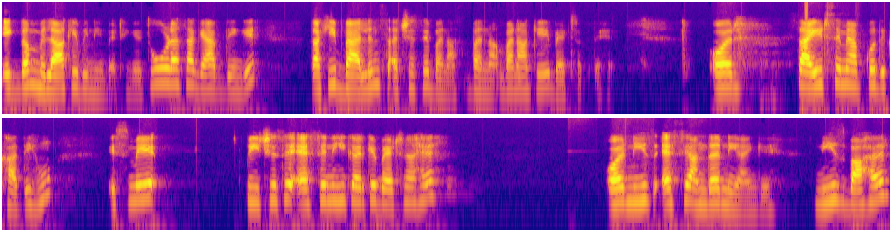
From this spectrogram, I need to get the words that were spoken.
एकदम मिला के भी नहीं बैठेंगे। थोड़ा सा गैप देंगे ताकि बैलेंस अच्छे से बना बना बना के बैठ सकते हैं। और साइड से मैं आपको दिखाती हूँ, इसमें पीछे से ऐसे नहीं करके बैठना है और नीज ऐसे अंदर नहीं आएँगे। नीज बाहर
